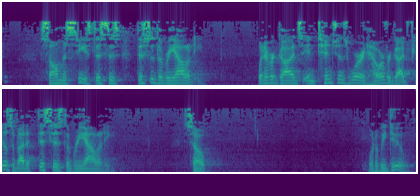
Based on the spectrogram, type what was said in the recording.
The psalmist sees this is, this is the reality. Whatever God's intentions were and however God feels about it, this is the reality. So, what do we do?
